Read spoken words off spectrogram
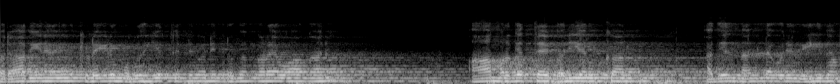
പരാധീനതകൾക്കിടയിലും ഉദഹ്യത്തിന് വേണ്ടി മൃഗങ്ങളെ വാങ്ങാനും ആ മൃഗത്തെ ബലിയെറുക്കാനും അതിൽ നല്ല ഒരു വിഹിതം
